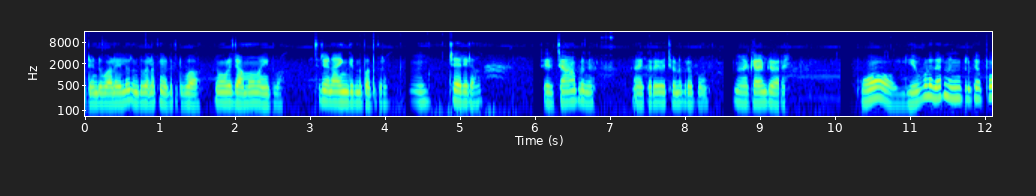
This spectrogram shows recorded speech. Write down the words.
ரெண்டு வளையல் ரெண்டு விளக்கம் எடுத்துகிட்டு வா. இவங்கள ஜாமான் வாங்கிட்டு வா. சரி நான் இங்கேருந்து பார்த்துக்குறேன். ம். சரிடா. சரி சாப்பிடுங்க. நான் கறி வச்சு ஒன்று பிறகு போவோம். நான் கிளம்பிட்டு வரேன். போ எவ்வளோ நேரம் நின்றுட்டுருக்க போ.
